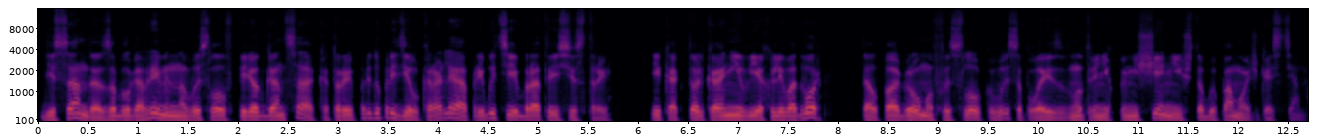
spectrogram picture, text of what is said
Десанда заблаговременно выслал вперед гонца, который предупредил короля о прибытии брата и сестры, и как только они въехали во двор, толпа грумов и слуг высыпала из внутренних помещений, чтобы помочь гостям.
